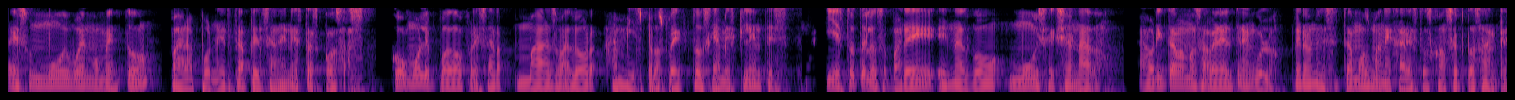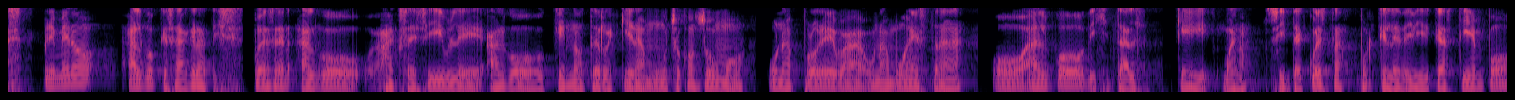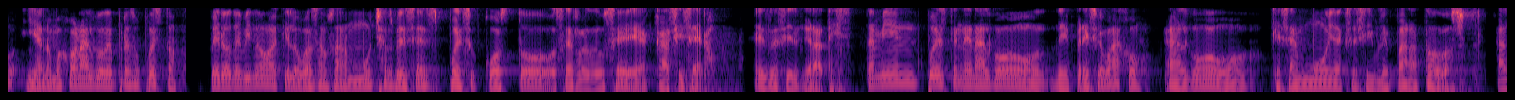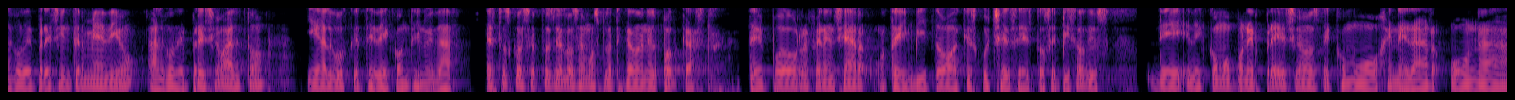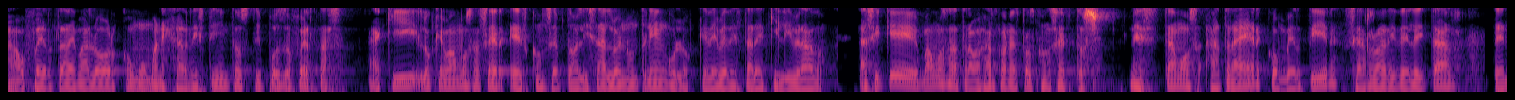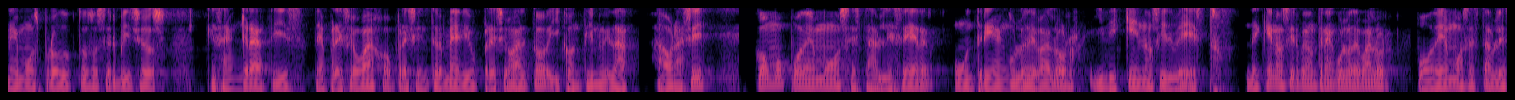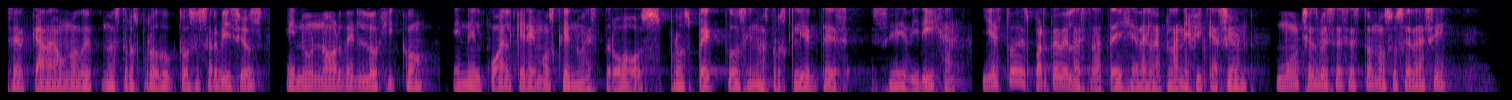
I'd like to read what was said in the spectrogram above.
es un muy buen momento para ponerte a pensar en estas cosas cómo le puedo ofrecer más valor a mis prospectos y a mis clientes. Y esto te lo separé en algo muy seccionado. Ahorita vamos a ver el triángulo, pero necesitamos manejar estos conceptos antes. Primero, algo que sea gratis. Puede ser algo accesible, algo que no te requiera mucho consumo, una prueba, una muestra o algo digital que, bueno, si te cuesta porque le dedicas tiempo y a lo mejor algo de presupuesto pero debido a que lo vas a usar muchas veces, pues su costo se reduce a casi cero. Es decir, gratis. También puedes tener algo de precio bajo, algo que sea muy accesible para todos, algo de precio intermedio, algo de precio alto y algo que te dé continuidad. Estos conceptos ya los hemos platicado en el podcast. Te puedo referenciar o te invito a que escuches estos episodios de, cómo poner precios, de cómo generar una oferta de valor, cómo manejar distintos tipos de ofertas. Aquí lo que vamos a hacer es conceptualizarlo en un triángulo que debe de estar equilibrado. Así que vamos a trabajar con estos conceptos. Necesitamos atraer, convertir, cerrar y deleitar. Tenemos productos o servicios que sean gratis, de precio bajo, precio intermedio, precio alto y continuidad. Ahora sí, ¿Cómo podemos establecer un triángulo de valor y de qué nos sirve esto? ¿De qué nos sirve un triángulo de valor? Podemos establecer cada uno de nuestros productos o servicios en un orden lógico en el cual queremos que nuestros prospectos y nuestros clientes se dirijan. Y esto es parte de la estrategia de la planificación. Muchas veces esto no sucede así.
